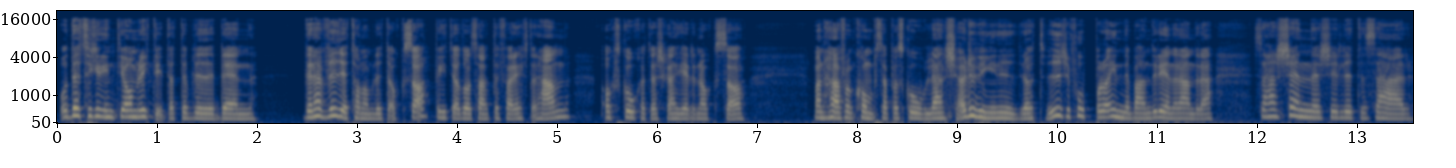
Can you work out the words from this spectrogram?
och det tycker inte jag om riktigt, att det blir den, den har vi gett honom lite också, vilket jag dåligt samvete för i efterhand. Och skolsköterskan ger den också. Man hör från kompisar på skolan, kör du ingen idrott? Vi kör fotboll och innebandy, det ena och det andra. Så han känner sig lite så här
